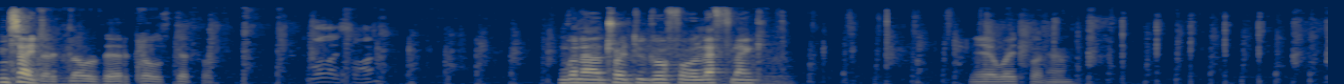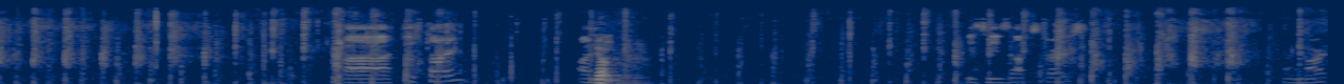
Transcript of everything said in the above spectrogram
Inside. They're close, they're close, careful. I'm gonna try to go for left flank. Yeah, wait for him. Uh, two story. On Yep. me. Is he's upstairs? My mark.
